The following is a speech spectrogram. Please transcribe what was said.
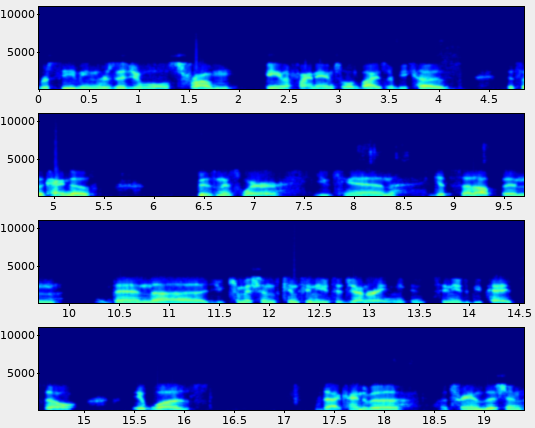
receiving residuals from being a financial advisor because it's the kind of business where you can get set up and then uh, your commissions continue to generate and you continue to be paid. So it was that kind of a, a transition.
